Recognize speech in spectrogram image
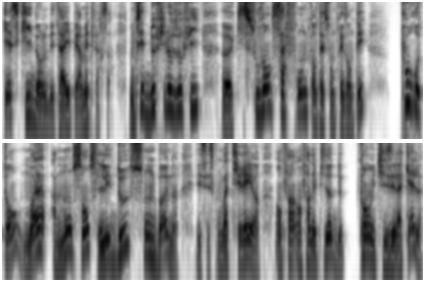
qu'est-ce qui dans le détail permet de faire ça. Donc c'est deux philosophies euh, qui souvent s'affrontent quand elles sont présentées. Pour autant, moi, à mon sens, les deux sont bonnes, et c'est ce qu'on va tirer en fin, en fin d'épisode de quand utiliser laquelle,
